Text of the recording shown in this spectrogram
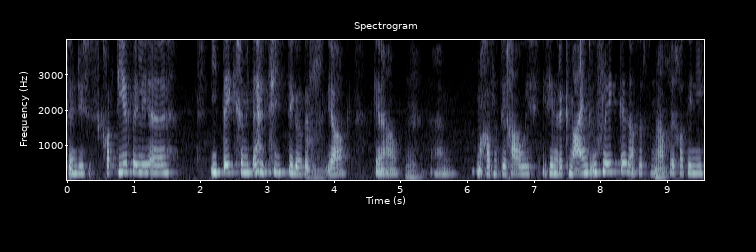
unser Quartier äh, eindecken mit dieser Zeitung. Oder, mhm. ja, genau. Mhm. Ähm, man kann es natürlich auch in, in seiner Gemeinde auflegen, also dass man auch ein bisschen seine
